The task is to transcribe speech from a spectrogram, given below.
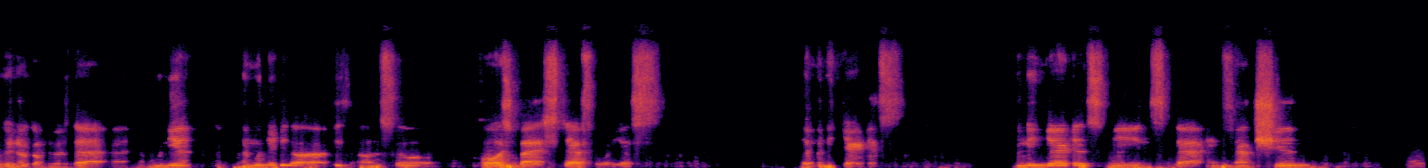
Okay, now come towards the uh, pneumonia. Pneumonia is, uh, is also caused by Staph aureus, the meningitis. Means the infection of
